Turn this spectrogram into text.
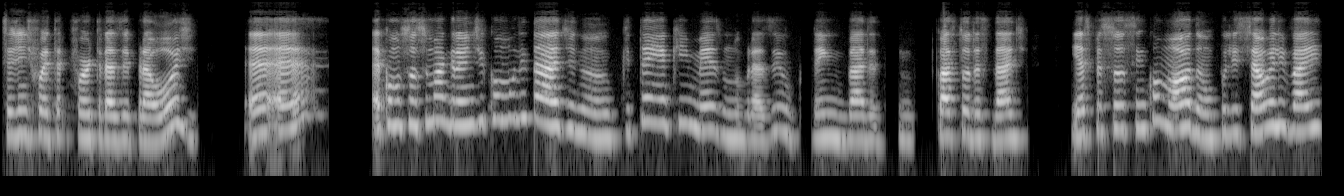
se a gente for, for trazer para hoje, é, é, é como se fosse uma grande comunidade no, que tem aqui mesmo no Brasil, tem várias, quase toda a cidade, e as pessoas se incomodam. O policial ele vai,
